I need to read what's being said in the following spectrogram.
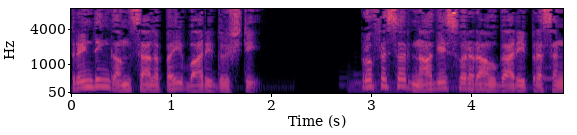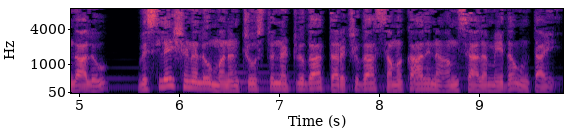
ట్రెండింగ్ అంశాలపై వారి దృష్టి. ప్రొఫెసర్ నాగేశ్వరరావు గారి ప్రసంగాలు విశ్లేషణలు మనం చూస్తున్నట్లుగా తరచుగా సమకాలీన అంశాల మీద ఉంటాయి.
